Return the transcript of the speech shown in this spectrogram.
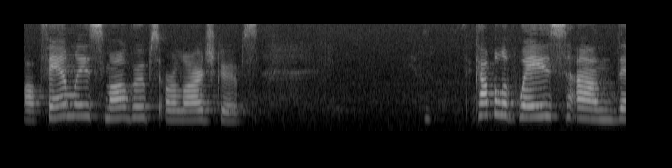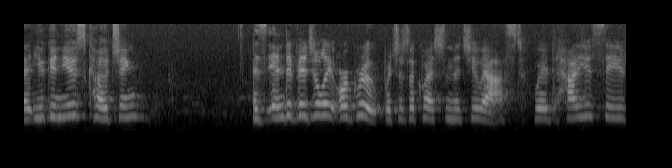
all families, small groups, or large groups. A couple of ways um, that you can use coaching is individually or group, which is a question that you asked. How do you see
